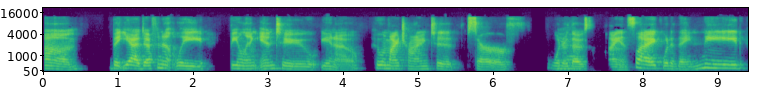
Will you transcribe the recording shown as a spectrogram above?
Um, but yeah, definitely feeling into, you know, who am I trying to serve? What yeah. are those clients like? What do they need?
